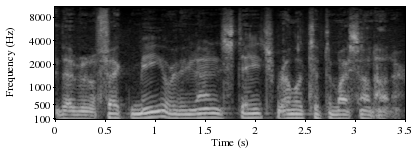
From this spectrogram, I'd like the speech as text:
that would affect me or the United States relative to my son Hunter.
